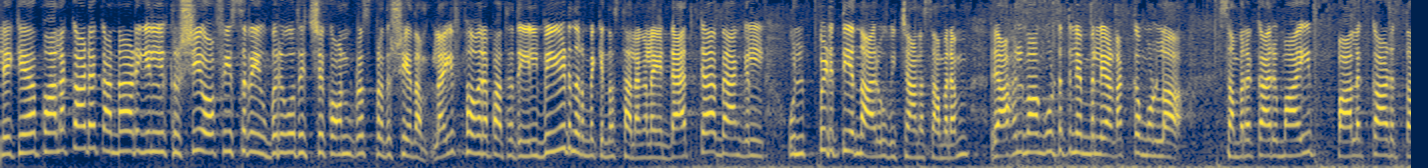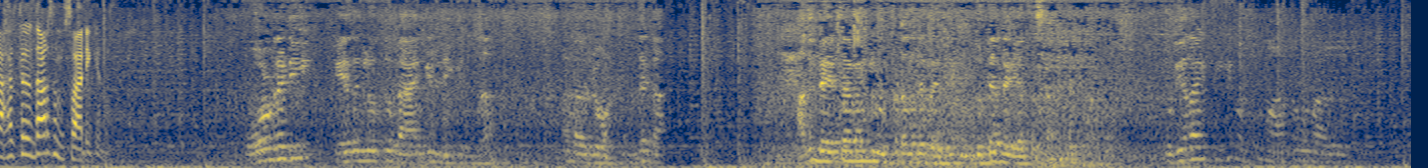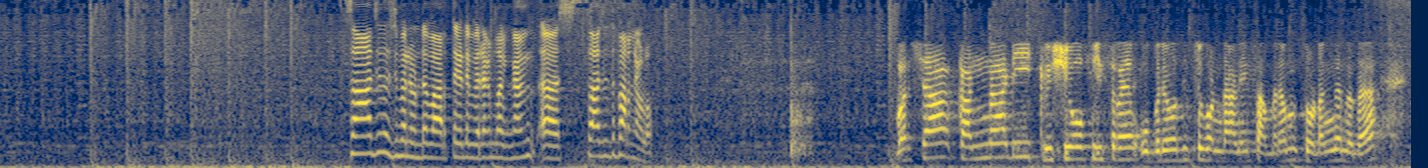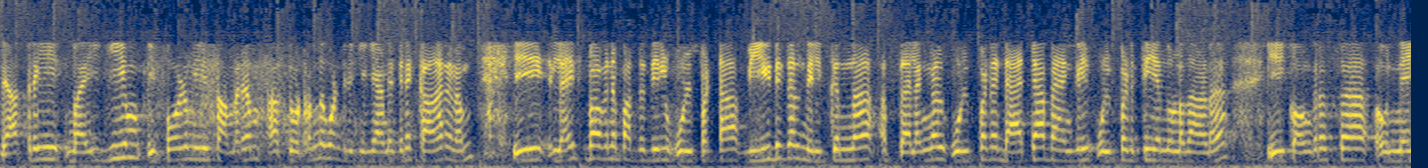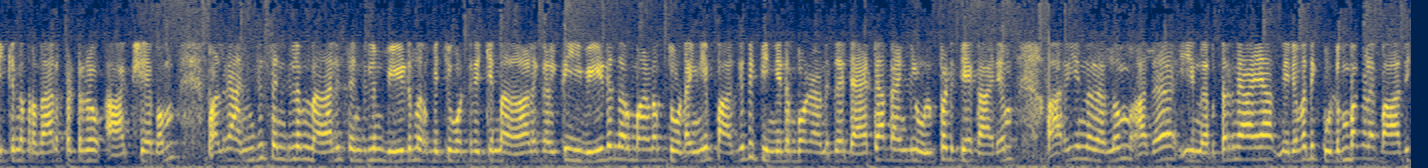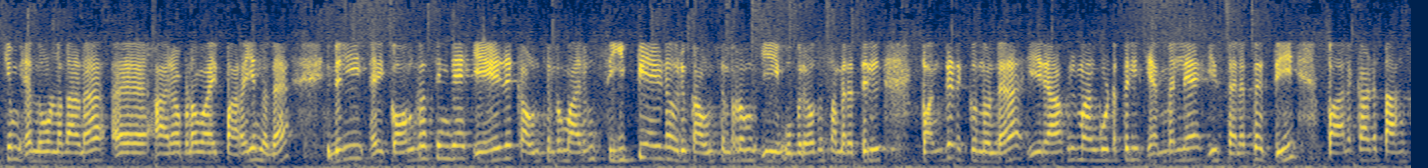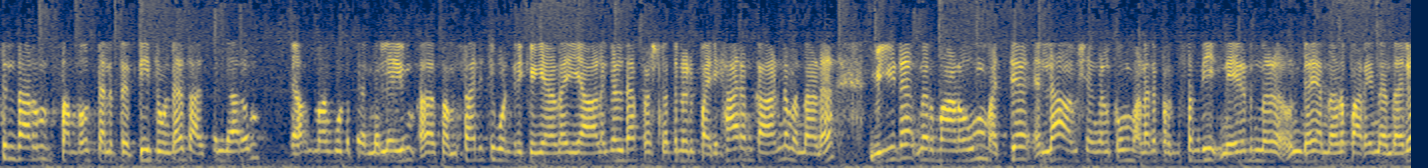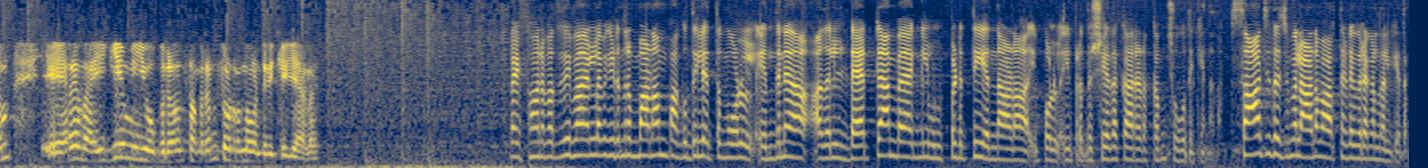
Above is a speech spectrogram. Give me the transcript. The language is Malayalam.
ലേക്ക് പാലക്കാട് കണ്ണാടിയിൽ കൃഷി ഓഫീസറെ ഉപരോധിച്ച് കോൺഗ്രസ് പ്രതിഷേധം. ലൈഫ് ഭവന പദ്ധതിയിൽ വീട് നിർമ്മിക്കുന്ന സ്ഥലങ്ങളെ ഡാറ്റ ബാങ്കിൽ ഉൾപ്പെടുത്തിയെന്നാരോപിച്ചാണ് സമരം. Rahul Mamkootathil M L A അടക്കമുള്ള സമരക്കാരുമായി പാലക്കാട് തഹസിൽദാർ സംസാരിക്കുന്നു. ഓൾറെഡി ഏതെങ്കിലുമൊക്കെ ബാങ്കിൽ ഇരിക്കുന്ന ലോൺ. അത് ഡേറ്റാ ബാങ്കിൽ ഉൾപ്പെടുന്നതിന്റെ സാധനം പുതിയതായിട്ട് സാജിദ് അജ്മലുണ്ട് വാർത്തയുടെ വിവരങ്ങൾ നൽകാൻ സാജിദ് പറഞ്ഞോളൂ. വർഷ കണ്ണാടി കൃഷി ഓഫീസറെ ഉപരോധിച്ചുകൊണ്ടാണ് ഈ സമരം തുടങ്ങുന്നത്. രാത്രി വൈകിയും ഇപ്പോഴും ഈ സമരം തുടർന്നുകൊണ്ടിരിക്കുകയാണ്. ഇതിന് കാരണം ഈ ലൈഫ് ഭവന പദ്ധതിയിൽ ഉൾപ്പെട്ട വീടുകൾ നിൽക്കുന്ന സ്ഥലങ്ങൾ ഉൾപ്പെടെ ഡാറ്റാ ബാങ്കിൽ ഉൾപ്പെടുത്തി എന്നുള്ളതാണ് ഈ കോൺഗ്രസ് ഉന്നയിക്കുന്ന പ്രധാനപ്പെട്ട ഒരു ആക്ഷേപം. വളരെ അഞ്ച് സെന്റിലും നാല് സെന്റിലും വീട് നിർമ്മിച്ചുകൊണ്ടിരിക്കുന്ന ആളുകൾക്ക് ഈ വീട് നിർമ്മാണം തുടങ്ങി പകുതി പിന്നിടുമ്പോഴാണ് ഇത് ഡാറ്റാ ബാങ്കിൽ ഉൾപ്പെടുത്തിയ കാര്യം അറിയുന്നതെന്നും അത് ഈ നിർദ്ധരായ നിരവധി കുടുംബങ്ങളെ ബാധിക്കും എന്നുള്ളതാണ് ആരോപണമായി പറയുന്നത്. ഇതിൽ കോൺഗ്രസിന്റെ ഏഴ് കൗൺസിലർമാരും സി പി ഐയുടെ ഒരു കൗൺസിലറും ഈ ഉപരോധ സമരത്തിൽ പങ്കെടുക്കുന്നുണ്ട്. ഈ Rahul Mamkootathil M L A ഈ സ്ഥലത്തെത്തി പാലക്കാട് തഹസിൽദാറും സംഭവ സ്ഥലത്തെത്തിയിട്ടുണ്ട്. തഹസിൽദാറും രാഹുൽ മാങ്കൂട്ടത്ത് എം എൽ എയും സംസാരിച്ചു കൊണ്ടിരിക്കുകയാണ് ഈ ആളുകളുടെ പ്രശ്നത്തിന് ഒരു പരിഹാരം കാണണമെന്നാണ് വീട് നിർമ്മാണവും മറ്റ് എല്ലാ ആവശ്യങ്ങൾക്കും വളരെ പ്രതിസന്ധി നേരിടുന്നുണ്ട് എന്നാണ് പറയുന്നത്. എന്തായാലും ഏറെ വൈകിയും ഈ ഉപരോധ സമരം തുടർന്നുകൊണ്ടിരിക്കുകയാണ്. ഭവന പദ്ധതിയുമായുള്ള വീട് നിർമ്മാണം പകുതിയിലെത്തുമ്പോൾ എന്തിന് അതിൽ ഡാറ്റാ ബാങ്കിൽ ഉൾപ്പെടുത്തി എന്നാണ് ഇപ്പോൾ ഈ പ്രതിഷേധക്കാരടക്കം ചോദിക്കുന്നത്. സാജിദ് അജ്മലാണ് വാർത്തയുടെ വിവരങ്ങൾ നൽകിയത്.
